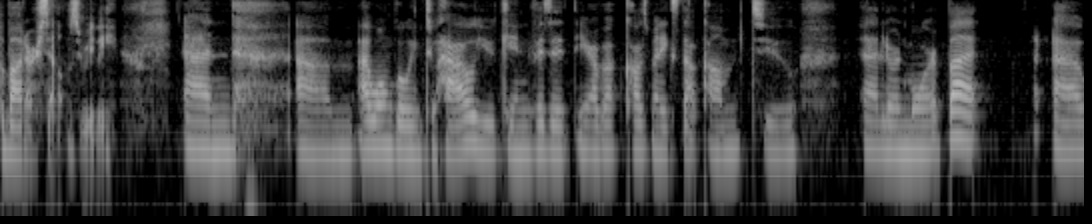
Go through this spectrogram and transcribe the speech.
about ourselves really. And um, i won't go into how. You can visit irabacosmetics.com to uh, learn more. But uh,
